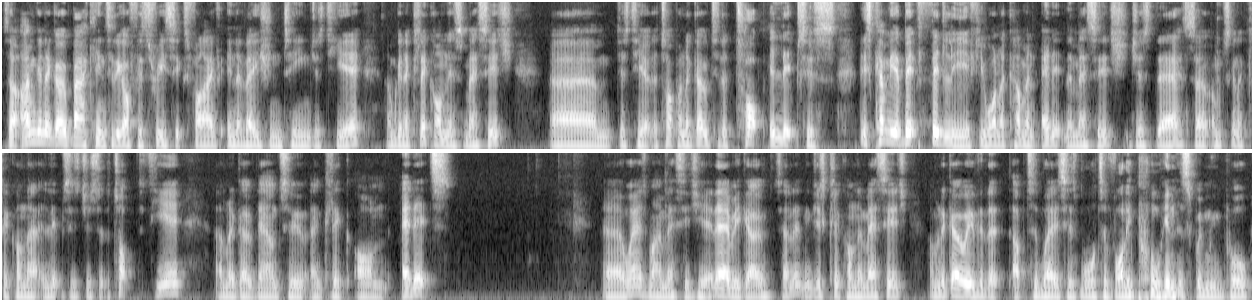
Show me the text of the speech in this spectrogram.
So I'm going to go back into the Office 365 innovation team just here. I'm going to click on this message. Um, just here at the top and I go to the top ellipsis. This can be a bit fiddly if you want to come and edit the message just there. So I'm just going to click on that ellipsis just at the top here. I'm going to go down to and click on edit. Uh, where's my message here? There we go. So let me just click on the message. I'm going to go over the, up to where it says water volleyball in the swimming pool.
